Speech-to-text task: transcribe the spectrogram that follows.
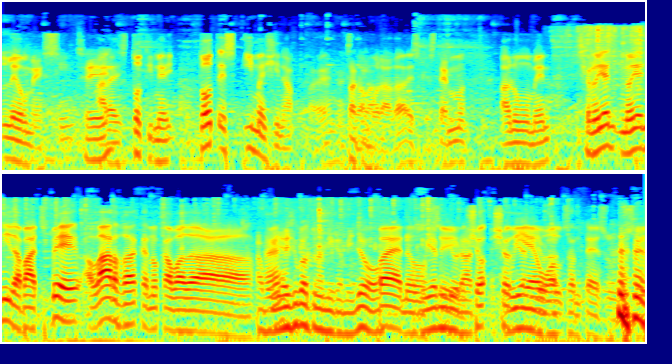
Leo Messi, Sí. ara és tot, tot és imaginable, eh, aquesta temporada. És que estem en un moment... És que no hi ha, no hi ha ni debats. Bé, l'Arda, que no acaba de... Avui ha jugat una mica millor, Bueno, avui ha sí, millorat. això, això avui dieu els entesos. no, Sí,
